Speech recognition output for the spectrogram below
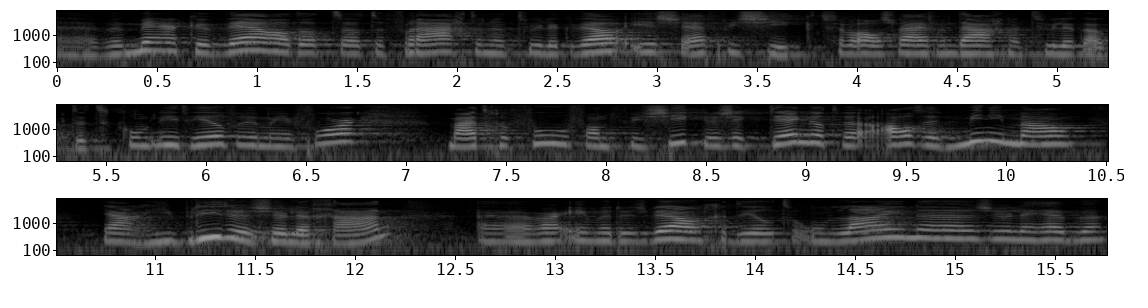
Eh, we merken wel dat, dat de vraag er natuurlijk wel is, hè, fysiek. Zoals wij vandaag natuurlijk ook. Dat komt niet heel veel meer voor, maar het gevoel van fysiek. Dus ik denk dat we altijd minimaal ja, hybride zullen gaan. eh, waarin we dus wel een gedeelte online eh, zullen hebben.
